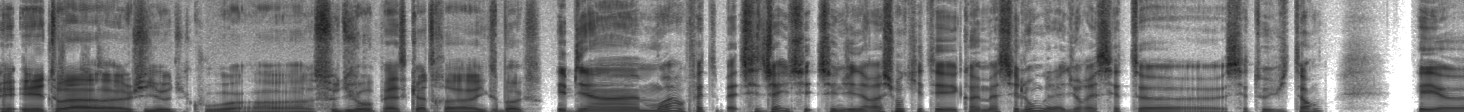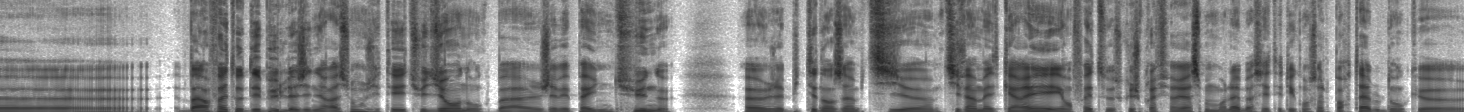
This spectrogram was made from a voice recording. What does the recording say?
Et, et toi, euh, JE, du coup, euh, ce duo PS4 euh, Xbox? Eh bien, moi, en fait, bah, c'est déjà c'est une génération qui était quand même assez longue. Elle a duré 7, euh, 7 ou 8 ans. Et euh, bah, en fait, au début de la génération, j'étais étudiant, donc bah, j'avais pas une thune. Euh, J'habitais dans un petit, euh, un petit 20 mètres carrés. Et en fait, ce que je préférais à ce moment-là, bah, c'était les consoles portables. Donc, euh,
